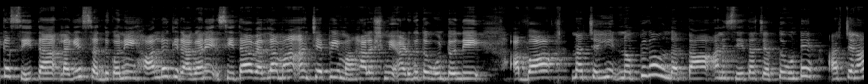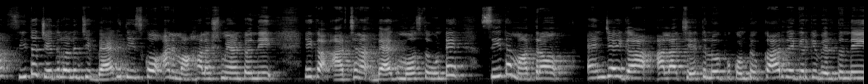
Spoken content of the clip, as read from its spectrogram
ఇక సీత లగేజ్ సర్దుకొని హాల్లోకి రాగానే సీత వెళ్దామా అని చెప్పి మహాలక్ష్మి అడుగుతూ ఉంటుంది. అబ్బా నా చెయ్యి నొప్పిగా ఉందత్తా అని సీత చెప్తూ ఉంటే అర్చన సీత చేతిలో నుంచి బ్యాగ్ తీసుకో అని మహాలక్ష్మి అంటుంది. ఇక అర్చన బ్యాగ్ మోస్తూ ఉంటే సీత మాత్రం ఎంజాయ్గా అలా చేతులోపుకుంటూ కారు దగ్గరికి వెళ్తుంది.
